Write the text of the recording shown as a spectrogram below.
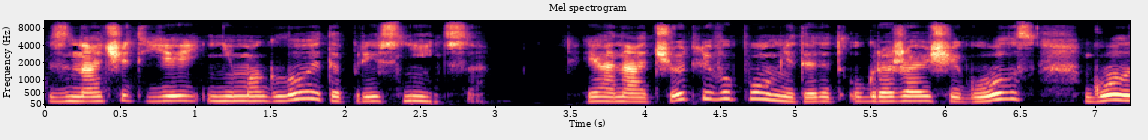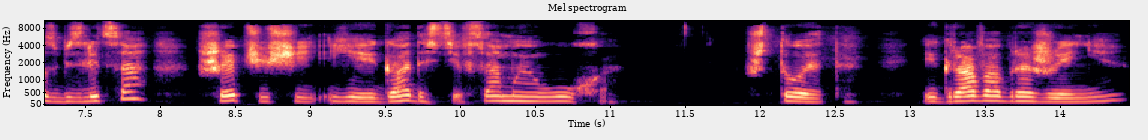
Значит, ей не могло это присниться и она отчетливо помнит этот угрожающий голос, голос без лица, шепчущий ей гадости в самое ухо. Что это? Игра воображения?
